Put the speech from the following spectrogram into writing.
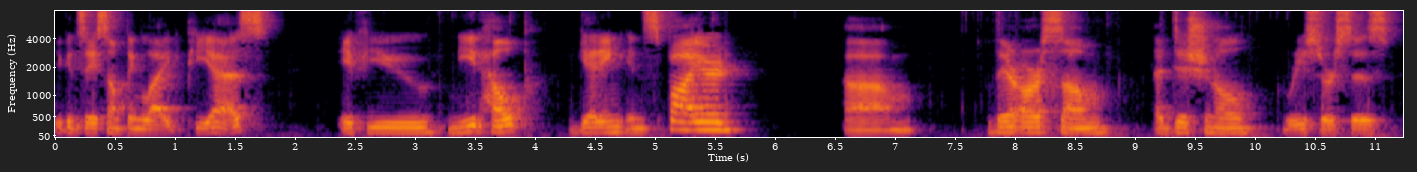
you can say something like PS, if you need help getting inspired, um, there are some additional resources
